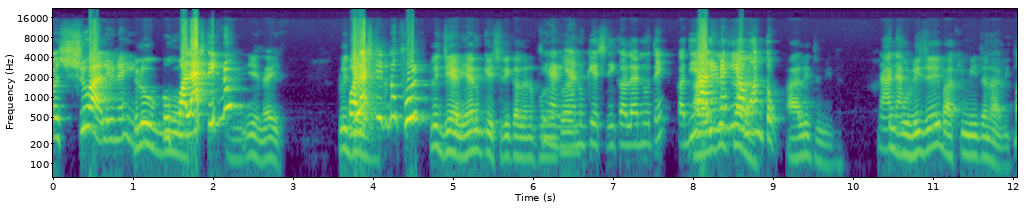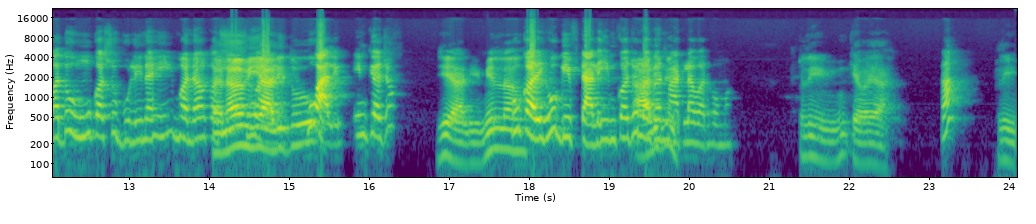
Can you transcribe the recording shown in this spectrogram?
કશું આલ્યું નહીં. પ્લાસ્ટિકનું? એ નહીં. પ્લાસ્ટિકનું ફૂલ? પેલું જેણિયાનું કેસરી કલરનું ફૂલ? ઝેણિયાનું કેસરી કલરનું તે? કદી આલ્યું નહીં અમન તો? આલી જ નહીં. ના ના. ભૂલી જઈ બાકી મી તને આલી. બધું હું કશું ભૂલી નહીં મને કશું તને મી આલી તું. હું આલી એમ કહેજો. જે આલી મિલ હું કરી હું ગિફ્ટ આલી? એમ કહેજો લગન માટલા વર્ષોમાં. પેલી હું કહેવાય આ? હા? પેલી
